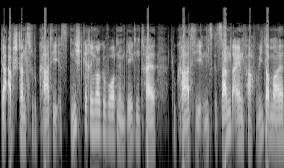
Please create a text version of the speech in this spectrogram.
der Abstand zu Ducati ist nicht geringer geworden. Im Gegenteil, Ducati insgesamt einfach wieder mal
